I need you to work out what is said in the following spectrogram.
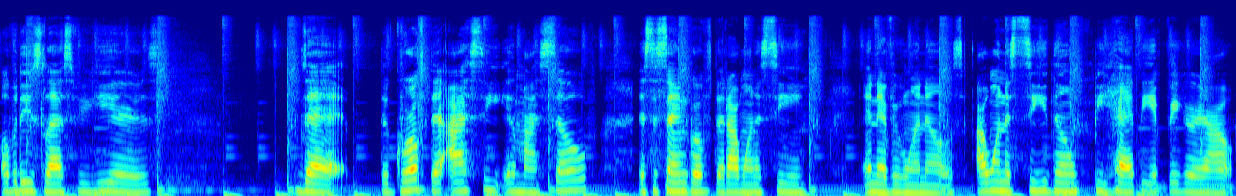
over these last few years that the growth that I see in myself is the same growth that I want to see in everyone else. I want to see them be happy and figure out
